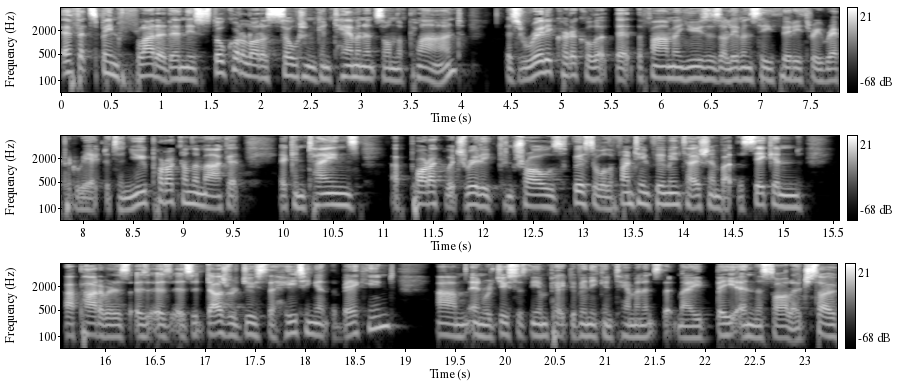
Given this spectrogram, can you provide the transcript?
if it's been flooded and there's still quite a lot of silt and contaminants on the plant, it's really critical that, that the farmer uses 11C33 Rapid React. It's a new product on the market. It contains a product which really controls, first of all, the front end fermentation, but the second uh, part of it is, is, is, it does reduce the heating at the back end um, and reduces the impact of any contaminants that may be in the silage. So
